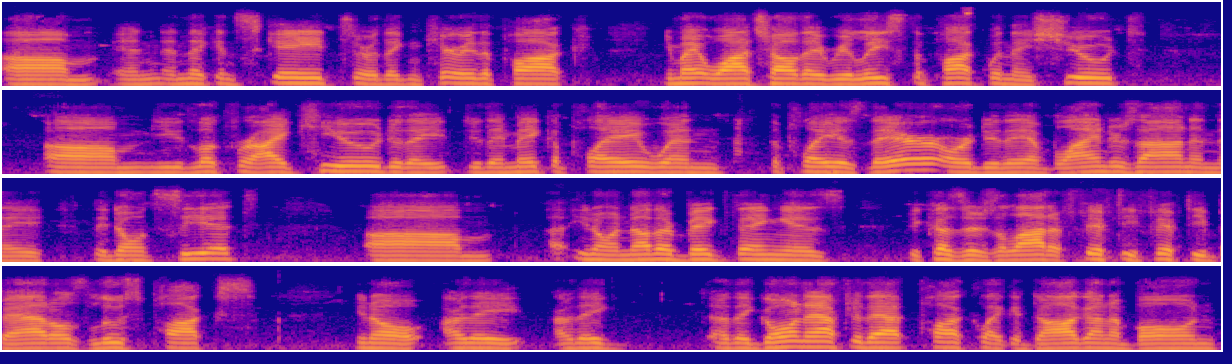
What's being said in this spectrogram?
um, and and they can skate or they can carry the puck. You might watch how they release the puck when they shoot. Um, you look for IQ. Do they do they make a play when the play is there, or do they have blinders on and they they don't see it? Um, you know, another big thing is because there's a lot of 50-50 battles, loose pucks. You know, are they are they are they going after that puck like a dog on a bone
